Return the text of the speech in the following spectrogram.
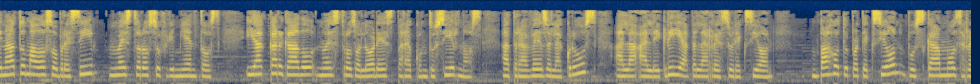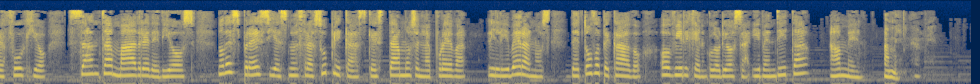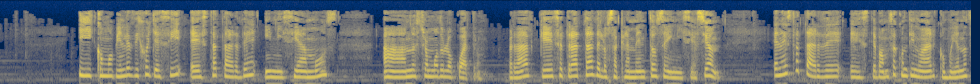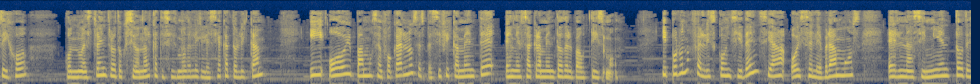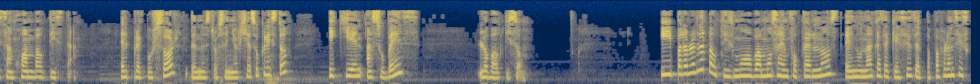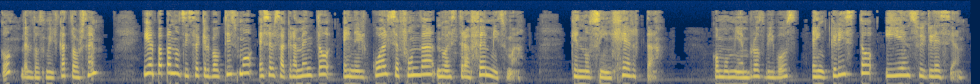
quien ha tomado sobre sí nuestros sufrimientos y ha cargado nuestros dolores para conducirnos a través de la cruz a la alegría de la resurrección. Bajo tu protección buscamos refugio, Santa Madre de Dios, no desprecies nuestras súplicas que estamos en la prueba, y libéranos de todo pecado, oh Virgen gloriosa y bendita. Amén. Amén. Y como bien les dijo Jessie, esta tarde iniciamos a nuestro módulo 4, ¿verdad? Que se trata de los sacramentos de iniciación. En esta tarde este, vamos a continuar, como ya nos dijo, con nuestra introducción al Catecismo de la Iglesia Católica y hoy vamos a enfocarnos específicamente en el sacramento del bautismo. Y por una feliz coincidencia, hoy celebramos el nacimiento de San Juan Bautista, el precursor de nuestro Señor Jesucristo y quien a su vez lo bautizó. Y para hablar del bautismo vamos a enfocarnos en una catequesis del Papa Francisco del 2014 y el Papa nos dice que el bautismo es el sacramento en el cual se funda nuestra fe misma, que nos injerta como miembros vivos en Cristo y en su iglesia,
